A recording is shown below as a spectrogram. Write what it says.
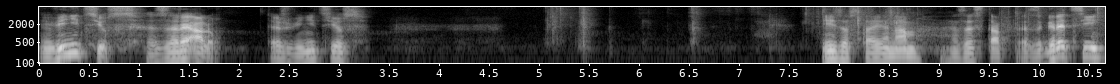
Vinicius z Realu. Też Vinicius. I zostaje nam zestaw z Grecji.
